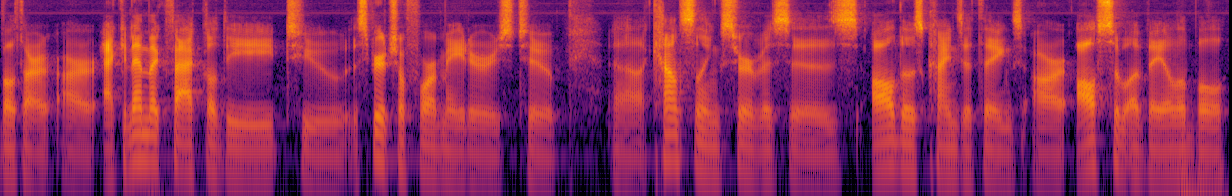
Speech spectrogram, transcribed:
both our, our academic faculty to the spiritual formators to uh, counseling services, all those kinds of things are also available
